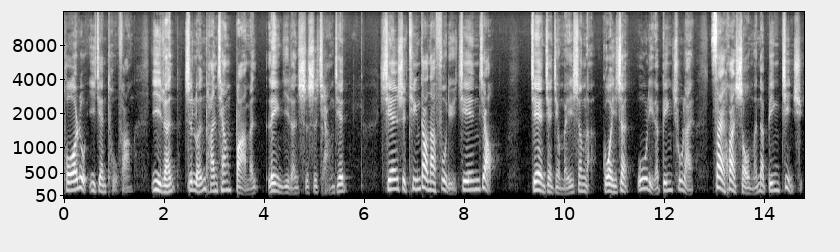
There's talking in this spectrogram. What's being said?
拖入一间土房，一人持轮盘枪把门，另一人实施强奸。先是听到那妇女尖叫，渐渐就没声了。过一阵，屋里的兵出来，再换守门的兵进去。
